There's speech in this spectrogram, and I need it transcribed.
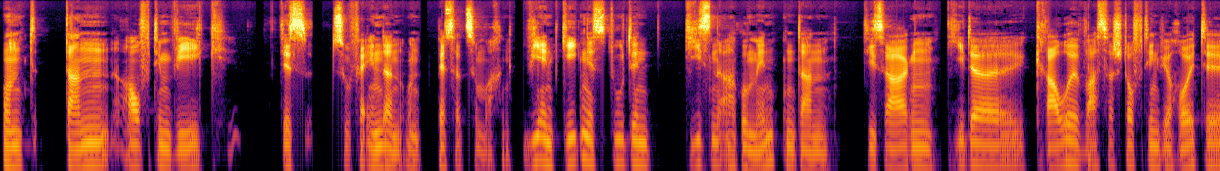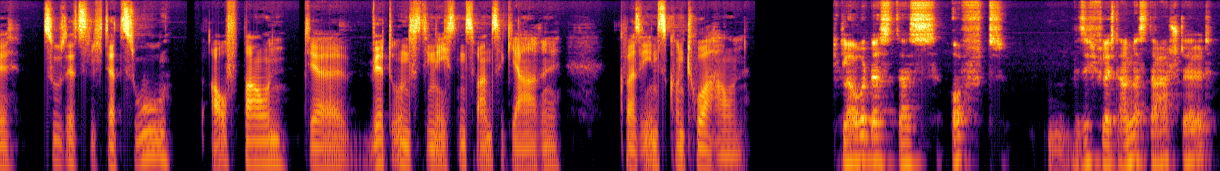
und dann auf dem Weg, das zu verändern und besser zu machen. Wie entgegnest du denn diesen Argumenten dann, die sagen, jeder graue Wasserstoff, den wir heute zusätzlich dazu aufbauen, der wird uns die nächsten 20 Jahre quasi ins Kontor hauen? Ich glaube, dass das oft sich vielleicht anders darstellt.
